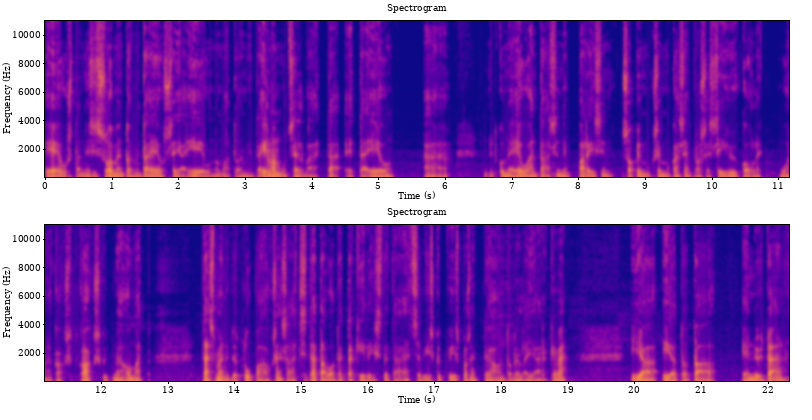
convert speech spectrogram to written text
EUsta, niin siis Suomen toiminta EUssa ja EUn oma toiminta. Ilman muuta selvää, että, että EU, ää, nyt kun EU antaa sinne Pariisin sopimuksen mukaiseen prosessiin YKlle vuonna 2020 nämä omat täsmennetyt lupauksensa, että sitä tavoitetta kiristetään, että se 55 prosenttia on todella järkevä. Ja, ja tota, en yhtään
